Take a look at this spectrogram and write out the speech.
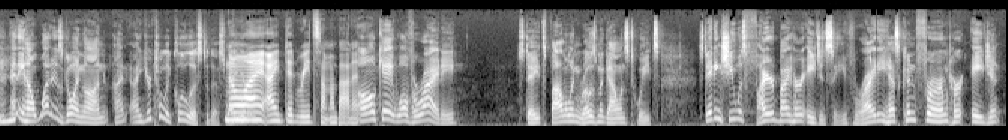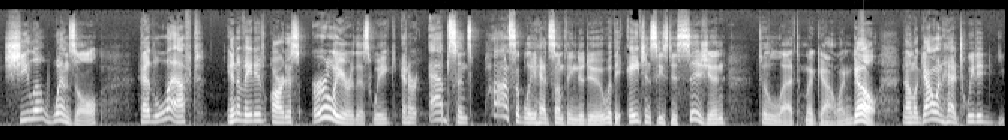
Anyhow, what is going on? I, I, you're totally clueless to this, right? No, You're- I, I did read something about it. Okay, well, Variety states following Rose McGowan's tweets stating she was fired by her agency, Variety has confirmed her agent, Sheila Wenzel, had left Innovative Artists earlier this week, and her absence possibly had something to do with the agency's decision to let McGowan go. Now, McGowan had tweeted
